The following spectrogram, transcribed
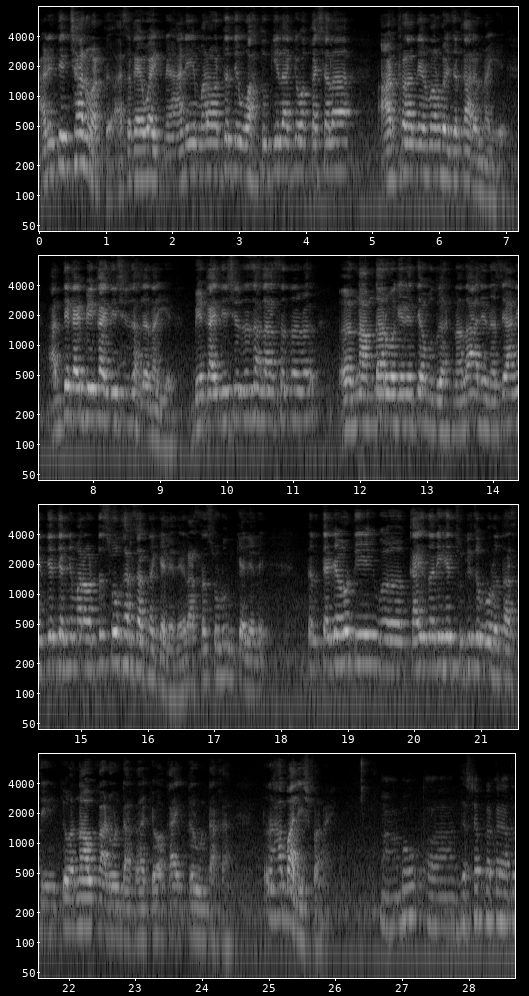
आणि ते छान वाटतं. असं काही वाईट नाही. आणि मला वाटतं ते वाहतुकीला किंवा कशाला अडथळा निर्माण व्हायचं कारण नाहीये. आणि ते काही बेकायदेशीर झालं नाहीये. बेकायदेशीर जर झालं असतं तर नामदार वगैरे त्या उद्घाटनाला आले नसते आणि ते त्यांनी मला वाटतं स्वखर्चातनं केलेले रस्ता सोडून केलेले. तर त्याच्यावरती काही जरी हे चुकीचं बोलत असतील किंवा नाव काढून टाका किंवा काय करून टाका तर हा बालिशपणा आहे. भाऊ जशा प्रकारे आता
